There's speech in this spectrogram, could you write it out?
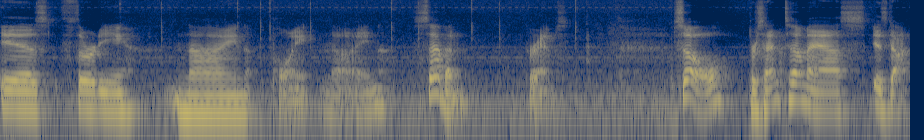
is 39.97 grams. So, percent to mass is done.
